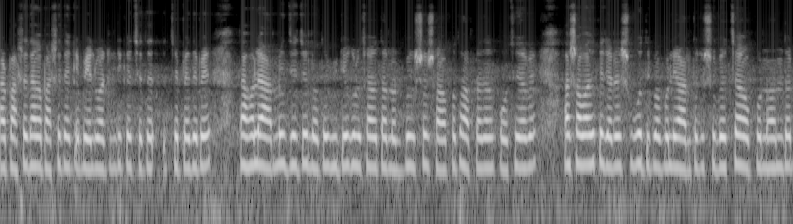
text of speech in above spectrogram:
আর পাশে থাকা, পাশে থেকে বেল বাটনটিকে চেপে দেবেন। তাহলে আমি যে যে নতুন ভিডিওগুলো ছাড়ো তার নোটিফিকেশন সর্বপ্রথম আপনাদের পৌঁছে যাবে। আর সবাইকে জানাই শুভ দীপাবলি, আন্তরিক শুভেচ্ছা ও অভিনন্দন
